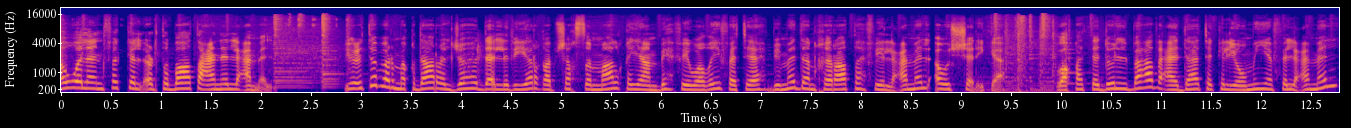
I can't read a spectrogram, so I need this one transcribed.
اولا فك الارتباط عن العمل. يعتبر مقدار الجهد الذي يرغب شخص ما القيام به في وظيفته بمدى انخراطه في العمل أو الشركة. وقد تدل بعض عاداتك اليومية في العمل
